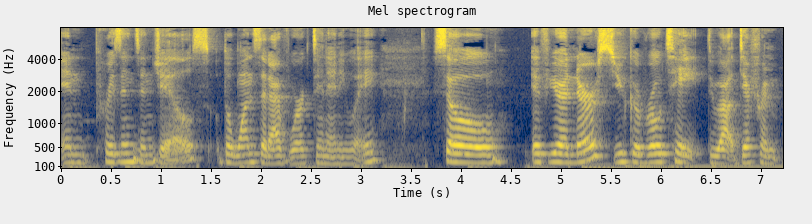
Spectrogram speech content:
in prisons and jails, the ones that I've worked in anyway. So if you're a nurse, you could rotate throughout different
